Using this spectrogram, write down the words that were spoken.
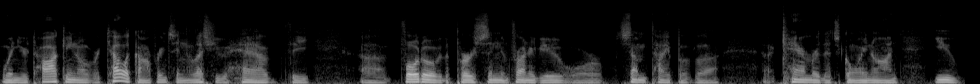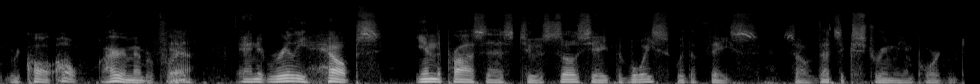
when you're talking over teleconference, unless you have the uh, photo of the person in front of you or some type of uh, uh, camera that's going on, you recall, oh, I remember Fred. And it really helps in the process to associate the voice with the face. So that's extremely important.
